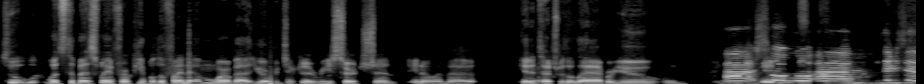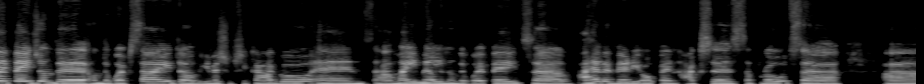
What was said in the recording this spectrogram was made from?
so, what's the best way for people to find out more about your particular research and you know and uh, get in touch with the lab or you? And, you know, uh, so um, there is a page on the on the website of University of Chicago, and uh, my email is on the webpage. Uh, I have a very open access approach. Uh,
